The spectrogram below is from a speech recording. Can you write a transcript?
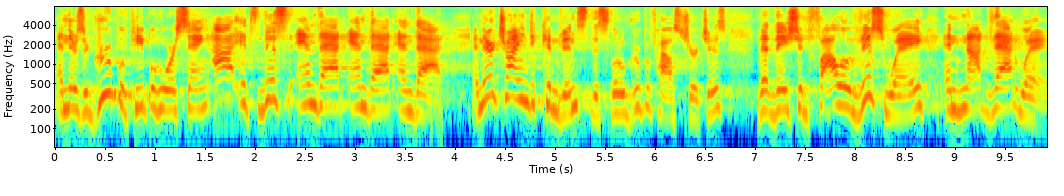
And there's a group of people who are saying, ah, it's this and that and that and that. And they're trying to convince this little group of house churches that they should follow this way and not that way.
